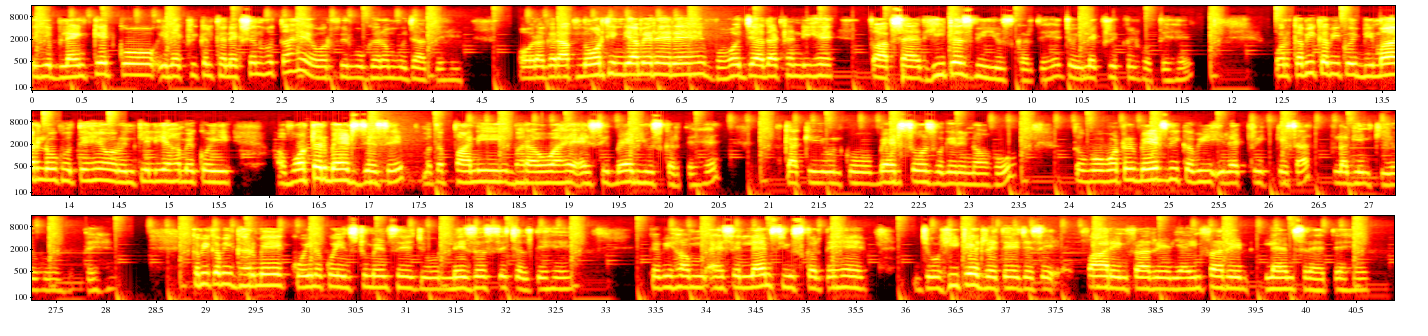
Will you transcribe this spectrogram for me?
तो ये ब्लैंकेट को इलेक्ट्रिकल कनेक्शन होता है और फिर वो गर्म हो जाते हैं। और अगर आप नॉर्थ इंडिया में रह रहे हैं, बहुत ज़्यादा ठंडी है तो आप शायद हीटर्स भी यूज़ करते हैं जो इलेक्ट्रिकल होते हैं। और कभी कभी कोई बीमार लोग होते हैं और उनके लिए हमें कोई वाटर बेड्स जैसे मतलब पानी भरा हुआ है, ऐसी बेड यूज़ करते हैं, ताकि उनको बेड सोर्स वगैरह ना हो। तो वो वाटर बेड्स भी कभी इलेक्ट्रिक के साथ प्लग इन किए हुए होते हैं। कभी कभी घर में कोई ना कोई इंस्ट्रूमेंट्स है जो लेजर्स से चलते हैं। कभी हम ऐसे लैम्प्स यूज़ करते हैं जो हीटेड रहते हैं, जैसे फार इंफ्रारेड या इंफ्रारेड लैम्प्स रहते हैं।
